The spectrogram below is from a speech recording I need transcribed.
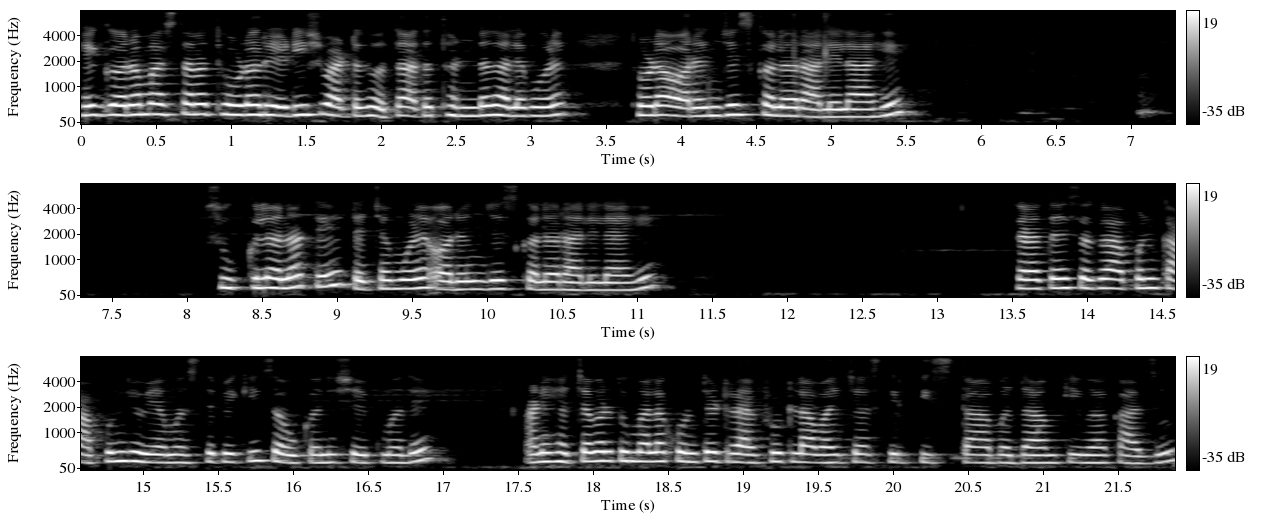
हे गरम असताना थोडं रेडिश वाटत होतं. आता थंड झाल्यामुळे थोडा ऑरेंजेस कलर आलेला आहे. सुकलं ना ते त्याच्यामुळे ऑरेंजेस कलर आलेला आहे. तर आता हे सगळं आपण कापून घेऊया मस्तपैकी चौकनी शेपमध्ये आणि ह्याच्यावर तुम्हाला कोणते ड्रायफ्रूट लावायचे असतील पिस्ता बदाम किंवा काजू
